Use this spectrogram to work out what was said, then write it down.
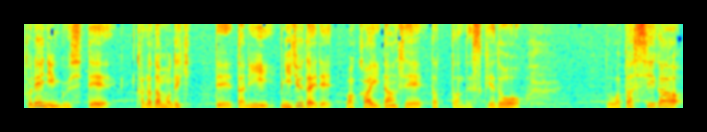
トレーニングして体もできてたり20代で若い男性だったんですけど私が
